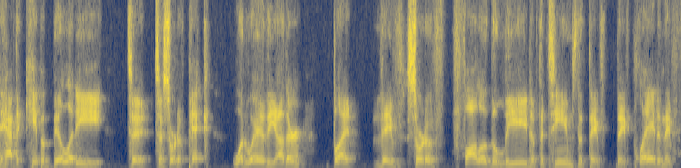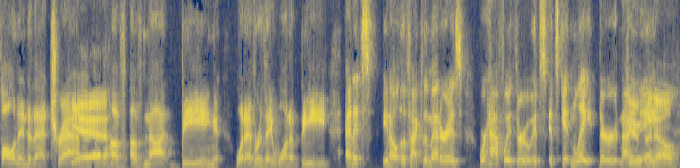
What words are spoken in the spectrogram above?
they have the capability to to sort of pick one way or the other, but they've sort of followed the lead of the teams that they've they've played and they've fallen into that trap yeah. of of not being whatever they want to be. And it's you know the fact of the matter is we're halfway through. It's it's getting late. They're nine Dude, and eight, I know,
